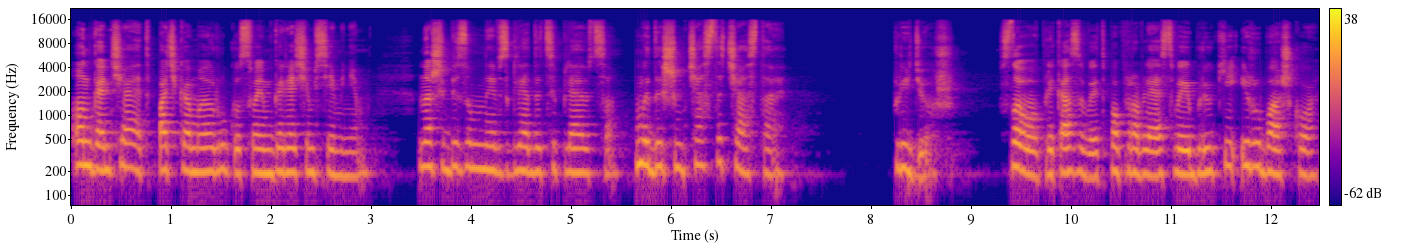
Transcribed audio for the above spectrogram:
Он гончает, пачкая мою руку своим горячим семенем. Наши безумные взгляды цепляются. Мы дышим часто-часто. «Придешь», — снова приказывает, поправляя свои брюки и рубашку.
